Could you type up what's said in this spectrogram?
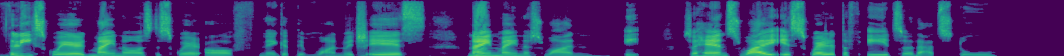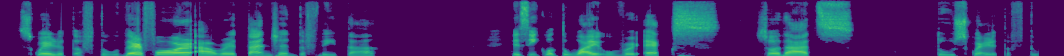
3 squared minus the square of negative 1, which is 9 minus 1, 8. So hence y is square root of 8, so that's 2 square root of 2. Therefore, our tangent of theta is equal to y over x. So that's 2 square root of 2.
